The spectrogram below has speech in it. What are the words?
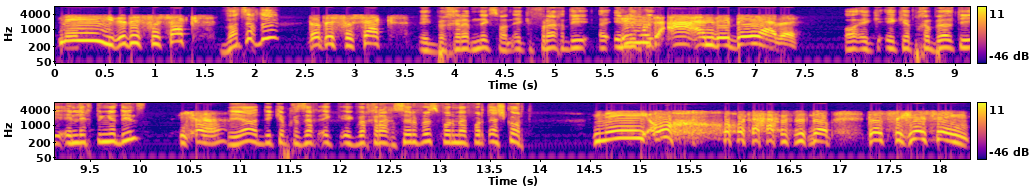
Nee, dat is voor seks. Wat zegt u? Dat is voor seks. Ik begrijp niks van. Ik vraag die uh, inlichting... U moet de ANWB hebben. Oh, ik, ik heb gebeld die inlichtingendienst. Ja. Ja, die, ik heb gezegd, ik, ik wil graag service voor mij voor het escort. Nee, oh, dat, dat is vergissing.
